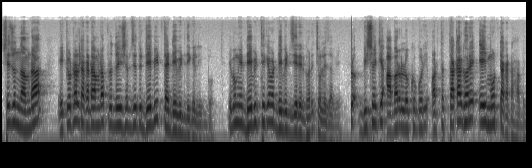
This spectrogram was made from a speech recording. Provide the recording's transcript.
সেজন্য আমরা এই টোটাল টাকাটা আমরা প্রদয় হিসাব যেহেতু ডেবিট, তাই ডেবিট দিকে লিখব। এবং এই ডেবিট থেকে আবার ডেবিট জেরের ঘরে চলে যাবে। বিষয়টি আবারও লক্ষ্য করি, অর্থাৎ টাকার ঘরে এই মোট টাকাটা হবে।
